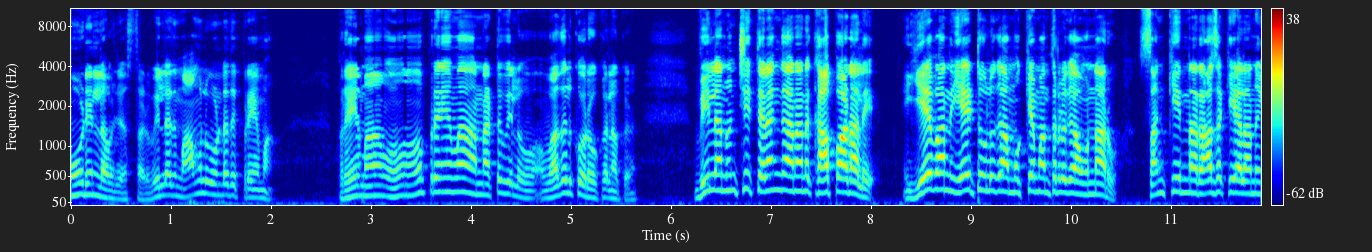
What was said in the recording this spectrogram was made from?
మోడీని లవ్ చేస్తాడు. వీళ్ళది మామూలుగా ఉండదు ప్రేమ. ప్రేమ ఓ ప్రేమ అన్నట్టు వీళ్ళు వదులుకోరు ఒకరినొకరు వీళ్ళ నుంచి తెలంగాణను కాపాడాలి. ఏ వన్ ఏ టూలుగా ముఖ్యమంత్రులుగా ఉన్నారు. సంకీర్ణ రాజకీయాలను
